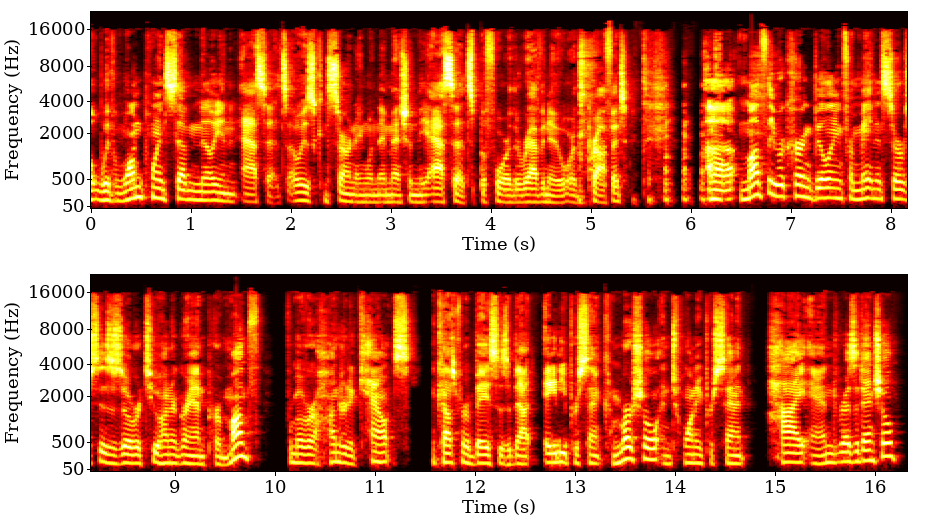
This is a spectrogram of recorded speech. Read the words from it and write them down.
with 1.7 million in assets. Always concerning when they mention the assets before the revenue or the profit. uh, monthly recurring billing from maintenance services is over 200 grand per month from over 100 accounts. The customer base is about 80% commercial and 20% high end residential.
